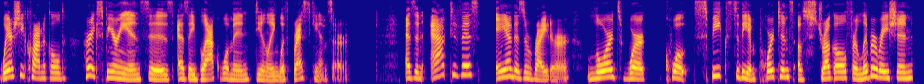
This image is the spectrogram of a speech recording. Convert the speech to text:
where she chronicled her experiences as a Black woman dealing with breast cancer. As an activist and as a writer, Lorde's work, quote, speaks to the importance of struggle for liberation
